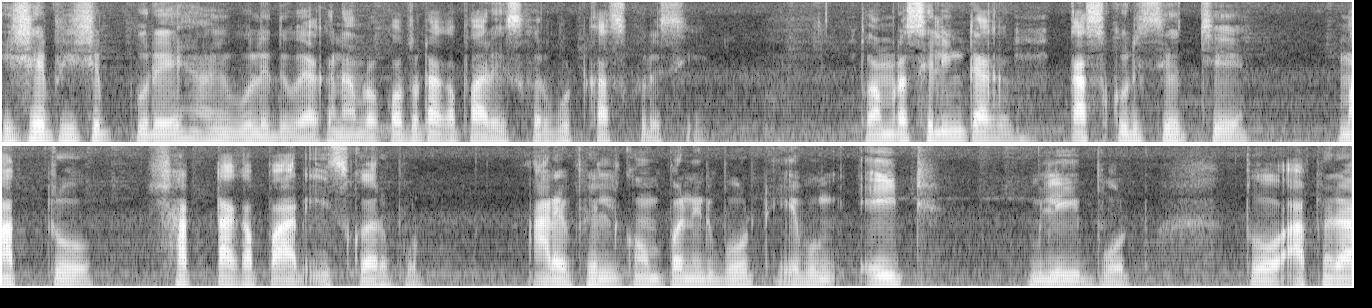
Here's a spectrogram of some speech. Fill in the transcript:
হিসেব হিসেব করে আমি বলে দেবো, এখানে আমরা কত টাকা পার স্কোয়ার ফুট কাজ করেছি? তো আমরা সেলিংটা কাজ করেছি হচ্ছে মাত্র ষাট টাকা পার স্কোয়ার ফুট আরএফএল কোম্পানির বোর্ড এবং এইট মিলি বোর্ড তো আপনারা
